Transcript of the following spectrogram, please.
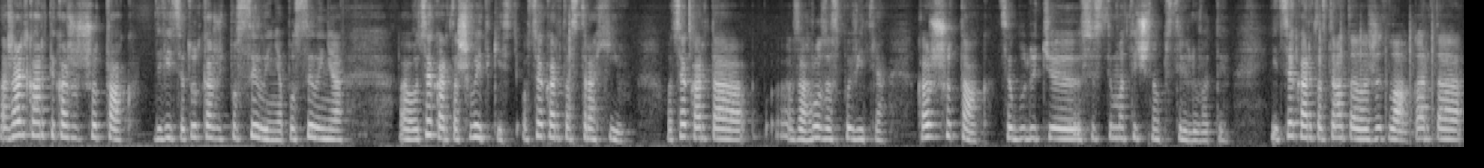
На жаль, карти кажуть, що так. Дивіться, тут кажуть посилення, посилення. Е, Оце карта швидкість, оце карта страхів, оце карта е, загроза з повітря. Кажуть, що так, це будуть е, систематично обстрілювати. І це карта втрата житла, карта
